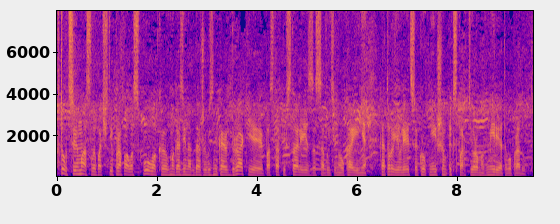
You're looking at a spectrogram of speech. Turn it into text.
В Турции масло почти пропало с полок, в магазинах даже возникают драки. Поставки встали из-за событий на Украине, которая является крупнейшим экспортером в мире этого продукта.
